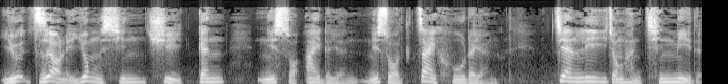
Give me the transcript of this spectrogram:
有只要你用心去跟你所爱的人、你所在乎的人建立一种很亲密的、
